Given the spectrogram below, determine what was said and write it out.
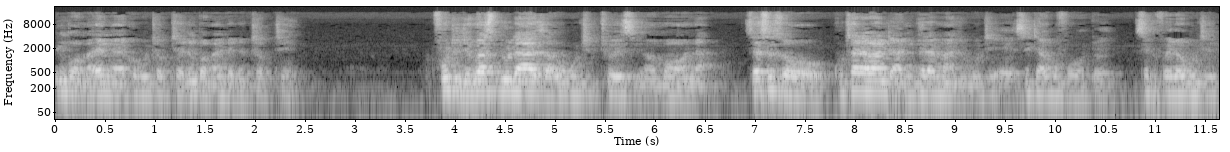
ingoma engekho ku top 10 ingoma engene ku top 10 futhi nje kuyasilulaza ukuthi kuthiwe sinomona. Sesizokhuthala kanjani phela manje ukuthi eh sithi akuvotwe sekuvela ukuthi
